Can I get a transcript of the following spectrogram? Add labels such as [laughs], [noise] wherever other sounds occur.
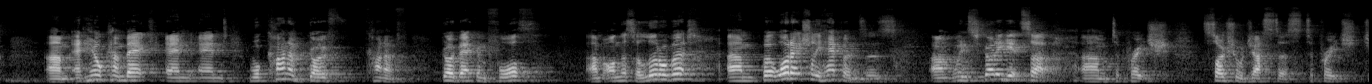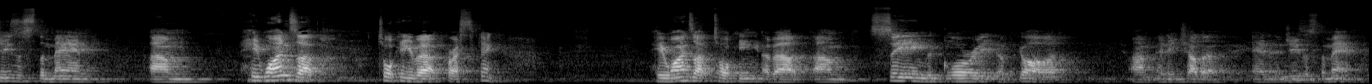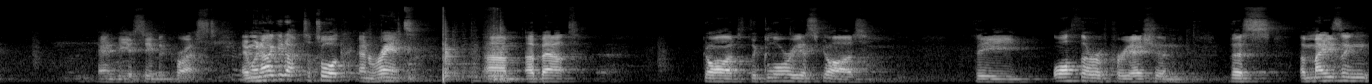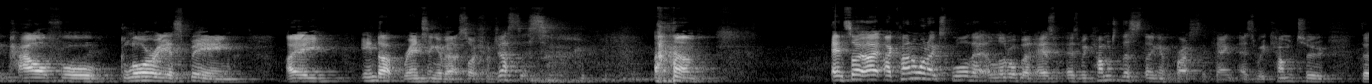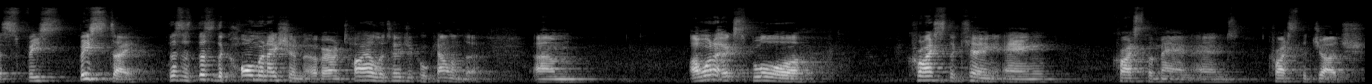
Um, and he'll come back and, and we'll kind of go kind of go back and forth um, on this a little bit. Um, but what actually happens is um, when Scotty gets up um, to preach social justice, to preach Jesus the man, he winds up talking about Christ the King he winds up talking about um, seeing the glory of God um, in each other and in Jesus the man and the ascended Christ. And when I get up to talk and rant um, about God, the glorious God, the author of creation, this amazing, powerful, glorious being, I end up ranting about social justice. [laughs] um, and so I, I kind of want to explore that a little bit as, as we come to this thing of Christ the King, as we come to this feast, feast day. This is, this is the culmination of our entire liturgical calendar. Um, I want to explore Christ the King and Christ the man and Christ the judge,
